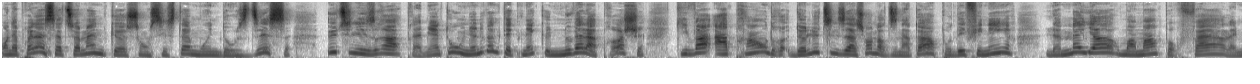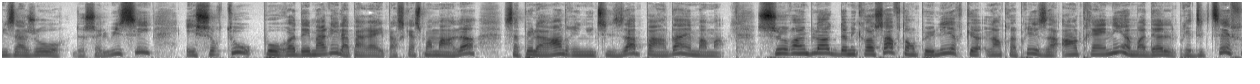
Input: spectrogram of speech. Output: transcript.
On apprenait cette semaine que son système Windows 10 utilisera très bientôt une nouvelle technique, une nouvelle approche qui va apprendre de l'utilisation d'ordinateurs pour définir le meilleur moment pour faire la mise à jour de celui-ci et surtout pour redémarrer l'appareil parce qu'à ce moment-là, ça peut le rendre inutilisable pendant un moment. Sur un blog de Microsoft, on peut lire que l'entreprise a entraîné un modèle prédictif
